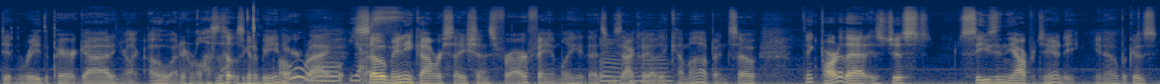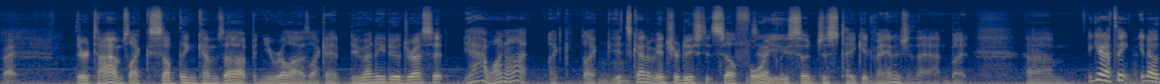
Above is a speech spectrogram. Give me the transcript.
didn't read the parent guide and you're like, oh, I didn't realize that was going to be in here. Oh, Right. yes. So many conversations for our family. That's exactly how Mm-hmm. they come up, and so I think part of that is just seizing the opportunity. You know, because Right. there are times like something comes up and you realize like do i need to address it yeah why not like like it's kind of introduced itself for Exactly. you so just take advantage of that but um, again i think you know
